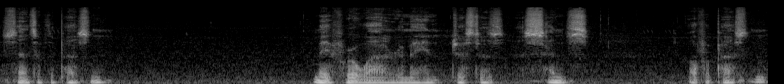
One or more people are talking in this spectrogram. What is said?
The sense of the person may for a while remain just as a sense of a person,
